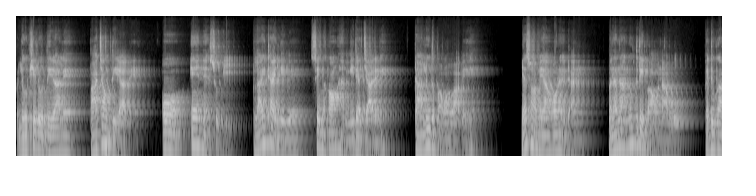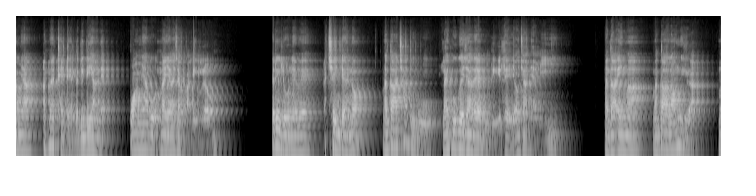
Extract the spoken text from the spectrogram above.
ဘလို့ဖြစ်လို့သေးတာလဲဘာကြောင့်သေးတာလဲအော်အင်းနဲ့ဆိုပြီးဘလိုက်ထိုက်လေးပဲစိတ်မကောင်းဟန်မိတတ်ကြတယ်ဒါလူတဘာဝပါပဲမြတ်စွာဘုရားဟောတဲ့အတိုင်းမနနာနုတ္တိဘာဝနာကိုဘယ်သူကများအမှတ်ထင်တင်တတိတရားနဲ့ပွားများဖို့အမှတ်ရကြပါလိမ့်မလို့အဲ့ဒီလိုနဲ့ပဲအချိန်တန်တော့မသားချသူကိုလိုက်ပို့ခဲ့ကြတဲ့လူတွေအလှည့်ရောက်ကြပြန်ပြီမသားအိမ်မှာမသားလောင်းတွေက မ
